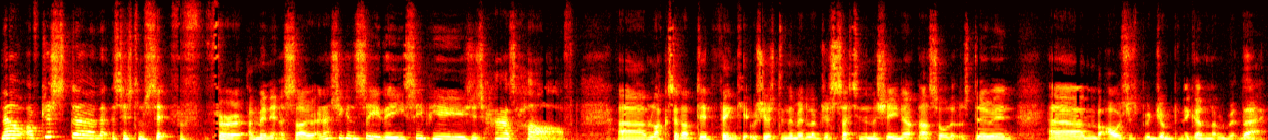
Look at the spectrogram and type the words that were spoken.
Now, I've just uh, let the system sit for, for a minute or so, and as you can see, the CPU usage has halved. Um, like I said, I did think it was just in the middle of just setting the machine up. That's all it was doing. Um, but I was just jumping the gun a little bit there.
